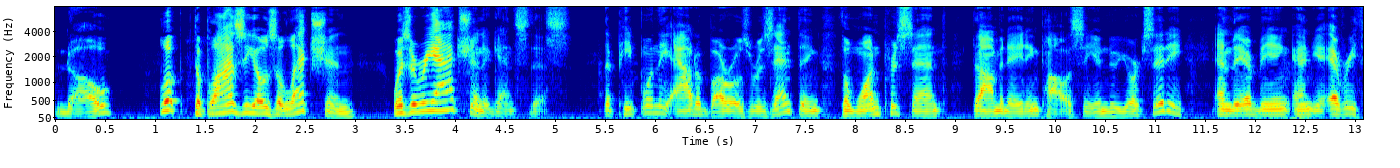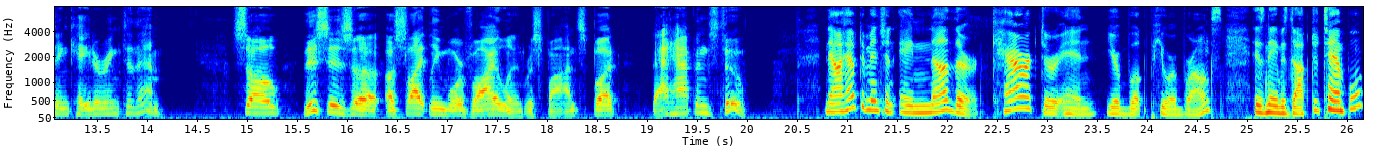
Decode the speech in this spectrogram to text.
No. Look, de Blasio's election was a reaction against this. The people in the outer boroughs resenting the 1% dominating policy in New York City and they're being and everything catering to them. So this is a, a slightly more violent response, but that happens too. Now, I have to mention another character in your book, Pure Bronx. His name is Dr. Temple.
